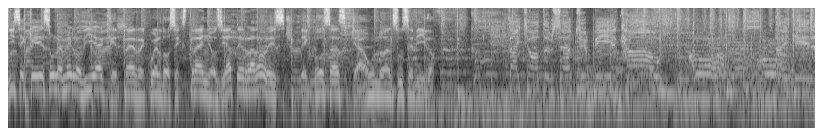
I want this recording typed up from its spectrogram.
dice que es una melodía que trae recuerdos extraños y aterradores de cosas que aún no han sucedido. They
